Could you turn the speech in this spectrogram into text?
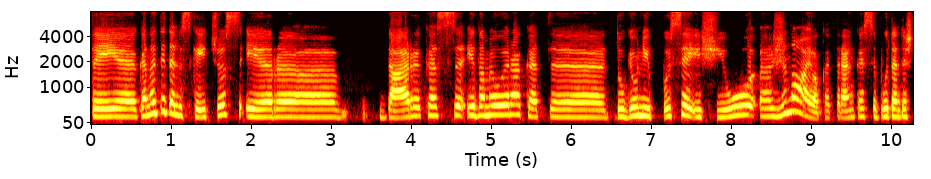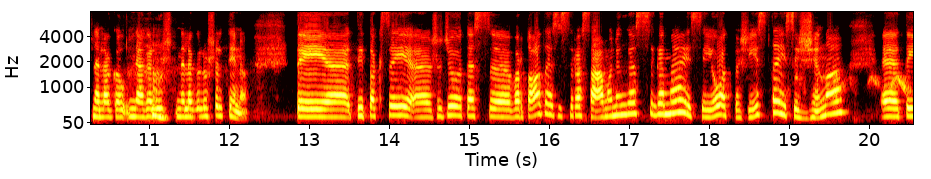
tai gana didelis skaičius ir dar kas įdomiau yra kad daugiau nei pusė iš jų žinojo kad renkasi būtent iš nelegal negalių nelegalių šaltinių. Tai tai toksai žodžiu tas vartotojas jis yra sąmoningas gana jisai jau atpažįsta jisai žino tai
